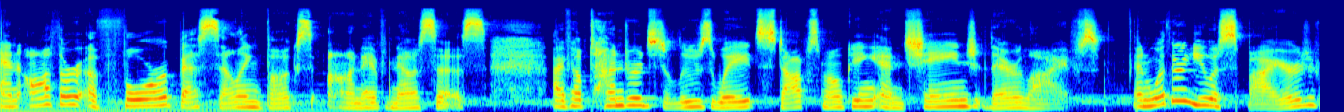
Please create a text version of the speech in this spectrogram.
and author of four best selling books on hypnosis. I've helped hundreds to lose weight, stop smoking, and change their lives. And whether you aspired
